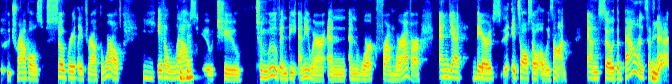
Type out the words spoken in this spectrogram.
you who travels so greatly throughout the world, it allows mm-hmm. you to to move and be anywhere and and work from wherever and yet there's it's also always on and so the balance of that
